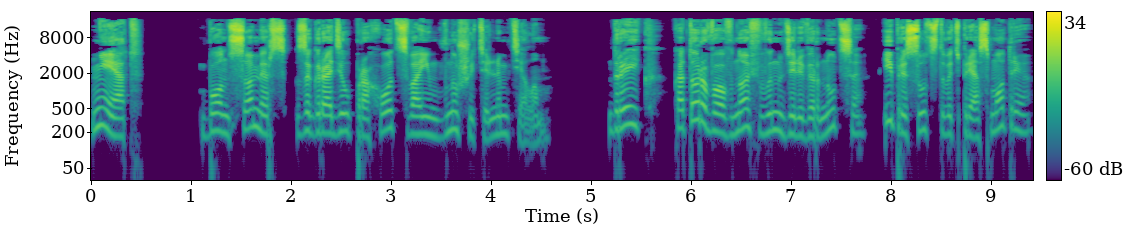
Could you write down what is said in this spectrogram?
«Нет!» Бон Сомерс загородил проход своим внушительным телом. Дрейк, которого вновь вынудили вернуться и присутствовать при осмотре,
